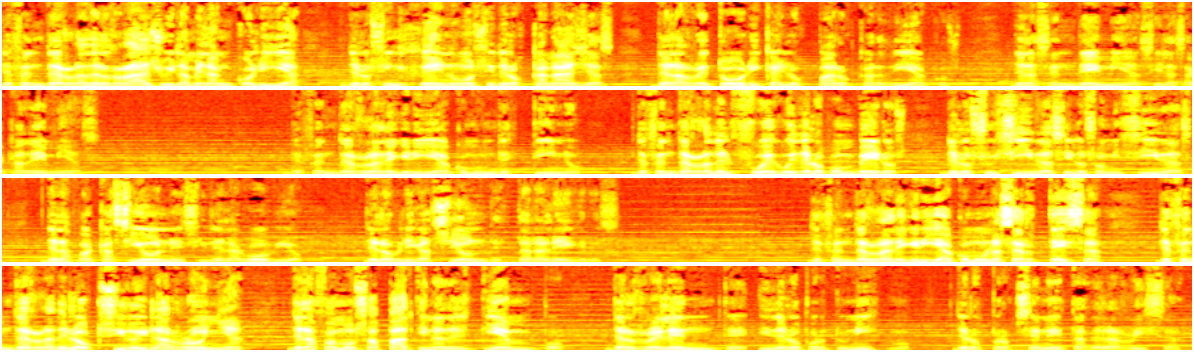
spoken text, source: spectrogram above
defenderla del rayo y la melancolía, de los ingenuos y de los canallas, de la retórica y los paros cardíacos, de las endemias y las academias. Defender la alegría como un destino, defenderla del fuego y de los bomberos, de los suicidas y los homicidas, de las vacaciones y del agobio, de la obligación de estar alegres. Defender la alegría como una certeza, defenderla del óxido y la roña, de la famosa pátina del tiempo, del relente y del oportunismo, de los proxenetas de la risa.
